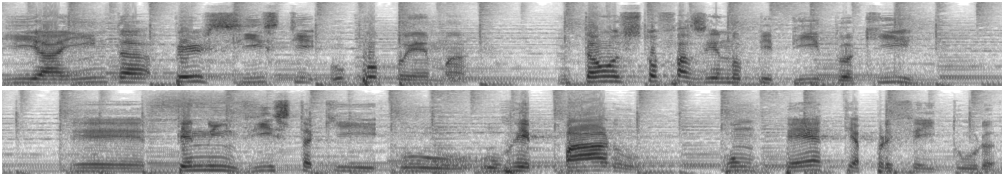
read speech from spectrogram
E ainda persiste o problema. Então eu estou fazendo o pedido aqui, é, tendo em vista que o, o reparo compete à prefeitura.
